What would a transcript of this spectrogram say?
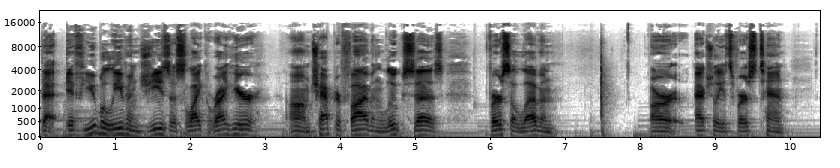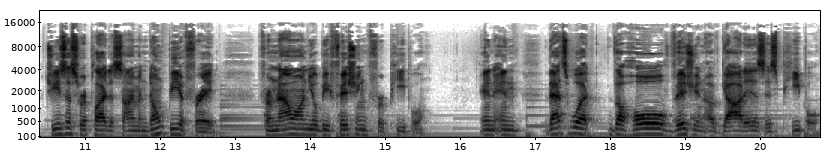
that if you believe in jesus like right here um, chapter 5 and luke says verse 11 or actually it's verse 10 Jesus replied to Simon, Don't be afraid. From now on, you'll be fishing for people. And, and that's what the whole vision of God is, is people.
